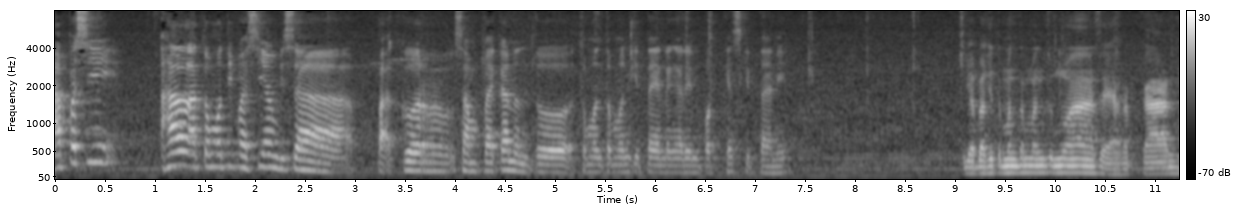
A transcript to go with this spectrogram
apa sih hal atau motivasi yang bisa Pak Kur sampaikan untuk teman-teman kita yang dengerin podcast kita nih? Ya bagi teman-teman semua saya harapkan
